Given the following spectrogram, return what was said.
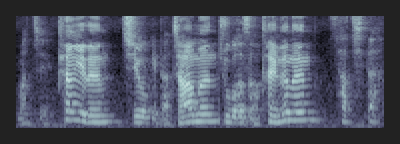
맞지? 평일은 지옥이다. 잠은 죽어서 퇴근은 사치다.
